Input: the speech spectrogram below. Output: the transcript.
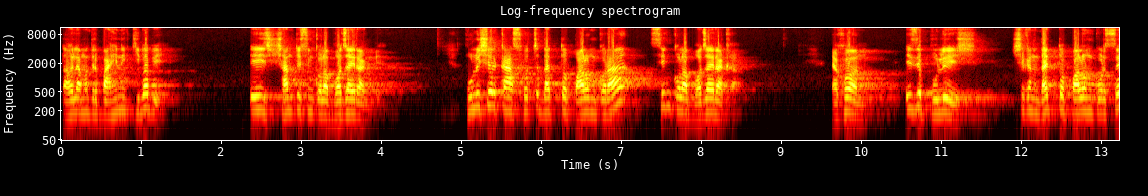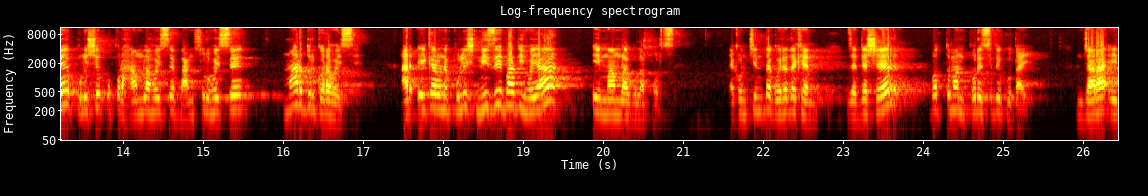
তাহলে আমাদের বাহিনী কীভাবে এই শান্তি শৃঙ্খলা বজায় রাখবে? পুলিশের কাজ হচ্ছে দায়িত্ব পালন করা, শৃঙ্খলা বজায় রাখা। এখন এই যে পুলিশ, সেখানে দায়িত্ব পালন করছে, পুলিশের উপর হামলা হয়েছে, ভাঙচুর হয়েছে, মারধর করা হয়েছে। আর এই কারণে পুলিশ নিজে বাদী হইয়া এই মামলাগুলা করছে। এখন চিন্তা করে দেখেন যে দেশের বর্তমান পরিস্থিতি কোথায়। যারা এই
